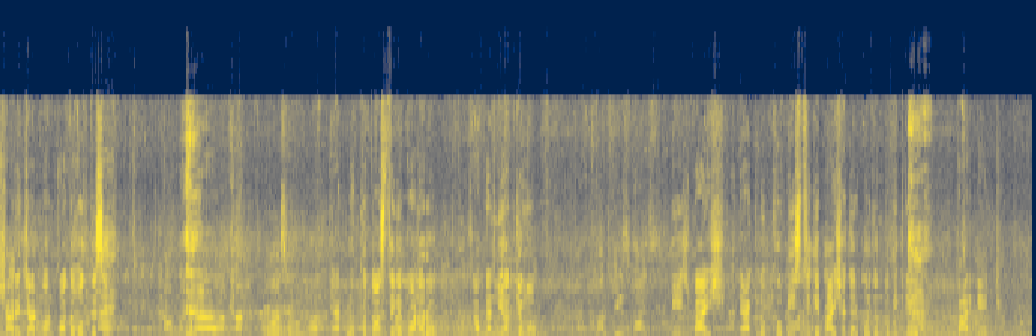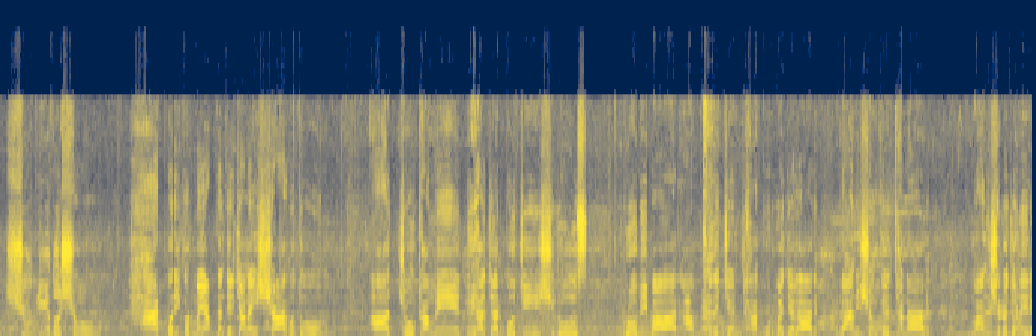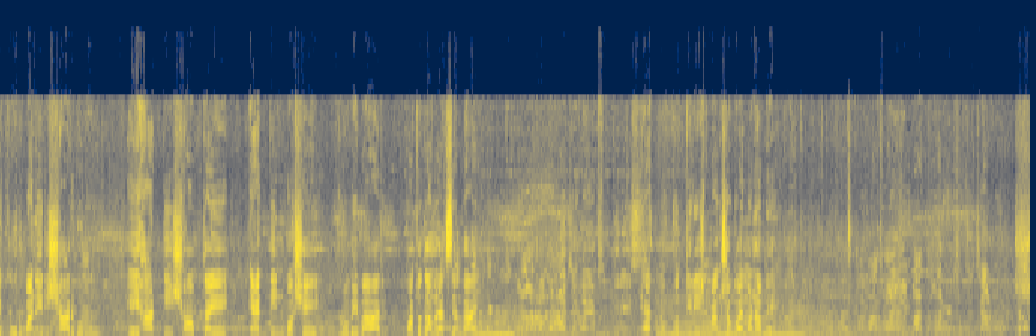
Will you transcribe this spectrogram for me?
সাড়ে চার মন। কত বলতেছে? এক লক্ষ দশ থেকে পনেরো। আপনার নিয়ত কেমন? বিশ বাইশ। এক লক্ষ বিশ থেকে বাইশ হাজার পর্যন্ত বিক্রির টার্গেট সুপ্রিয় দর্শক হাট পরিক্রমায় আপনাদের জানাই স্বাগতম। আজ চৌঠা মে দুই হাজার পঁচিশ রোজ রবিবার আপনারা দেখছেন ঠাকুরগাঁ জেলার রানীশঙ্কেল থানার মাংসের ওজনের কুরবানির সার গরু। এই হাটটি সপ্তাহে একদিন বসে রবিবার। কত দাম রাখছেন ভাই? এক লক্ষ তিরিশ। মাংস কয় মন হবে?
